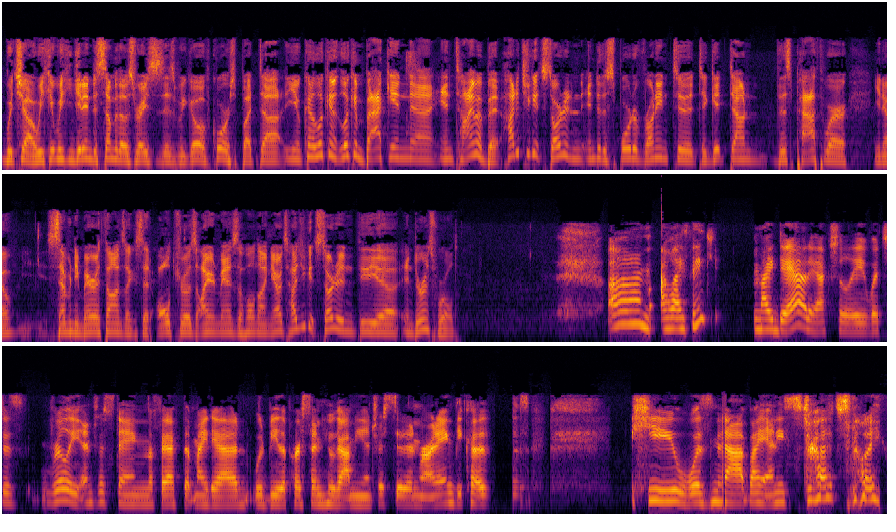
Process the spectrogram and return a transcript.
which uh, we can we can get into some of those races as we go, of course. But uh, you know, kind of looking looking back in uh, in time a bit, how did you get started in, into the sport of running to to get down this path where you know seventy marathons, like I said, ultras, Ironmans, the whole nine yards? How did you get started in the uh, endurance world? Um, oh, I think my dad actually, which is really interesting. The fact that my dad would be the person who got me interested in running because he was not by any stretch like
